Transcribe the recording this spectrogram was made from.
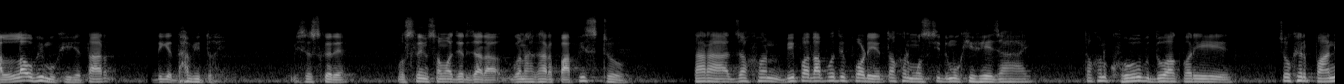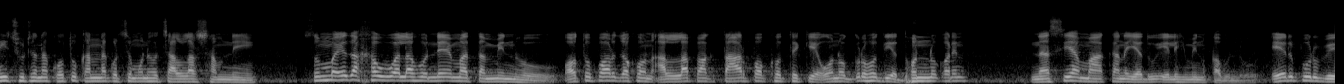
আল্লাহ অভিমুখী হয়ে তার দিকে ধাবিত হয়ে বিশেষ করে মুসলিম সমাজের যারা গুনাগার পাপিষ্ট তারা যখন বিপদ আপদে পড়ে, তখন মসজিদমুখী হয়ে যায়, তখন খুব দোয়া করে। চোখের পানি ছুটে না, কত কান্না করছে, মনে হচ্ছে আল্লাহর সামনে। সুম্মা এদা খাউআলাহ নেমাতামিন হো অতপর যখন আল্লাহ পাক তার পক্ষ থেকে অনুগ্রহ দিয়ে ধন্য করেন, নাসিয়া মা কানা ইয়াদু এলহিমিন কাবুল এর পূর্বে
